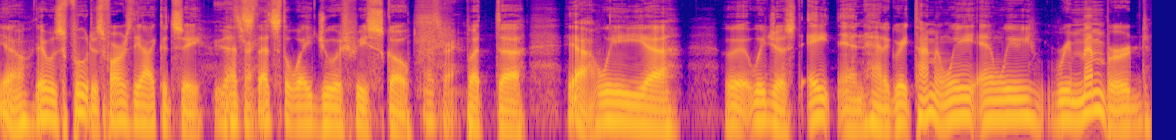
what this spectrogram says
you know there was food as far as the eye could see. That's right. that's the way Jewish feasts go. That's right. But uh, yeah, we uh, we just ate and had a great time, and we and we remembered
